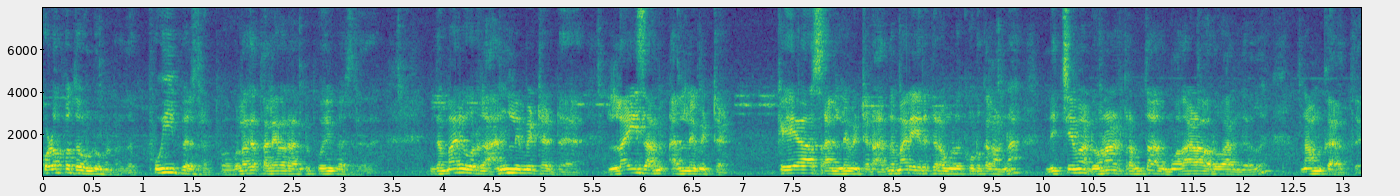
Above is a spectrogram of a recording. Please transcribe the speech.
குழப்பத்தை உண்டு பண்ணுறது பொய் பேசுகிறப்போ இப்போ உலக தலைவராக இருந்து பொய் பேசுகிறது இந்த மாதிரி ஒரு unlimited lies an unlimited chaos unlimited அந்த மாதிரி இருக்கிறவங்களுக்கு கொடுக்கலாம்னா நிச்சயமாக டொனால்ட் ட்ரம்ப் தான் அது முதலாக வருவாருங்கிறது நம் கருத்து.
